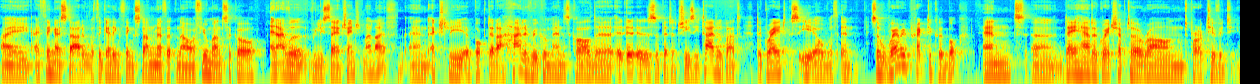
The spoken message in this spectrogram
I, I think I started with the getting things done method now a few months ago. And I will really say it changed my life. And actually a book that I highly recommend is called uh, it, it is a bit a cheesy title but The Great CEO Within. It's a very practical book. And uh, they had a great chapter around productivity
